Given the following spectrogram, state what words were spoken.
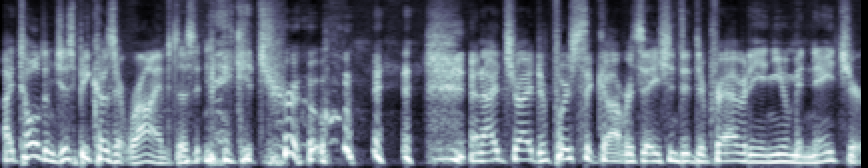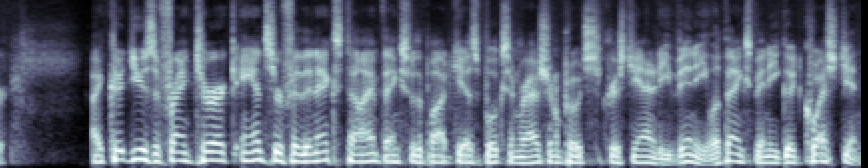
I told him just because it rhymes doesn't make it true. and I tried to push the conversation to depravity and human nature. I could use a Frank Turek answer for the next time. Thanks for the podcast, books, and rational approach to Christianity. Vinny. Well, thanks, Vinny. Good question.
